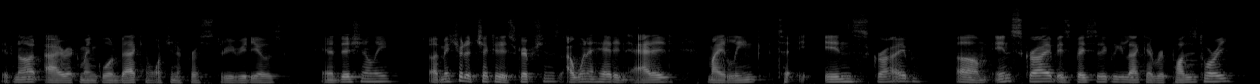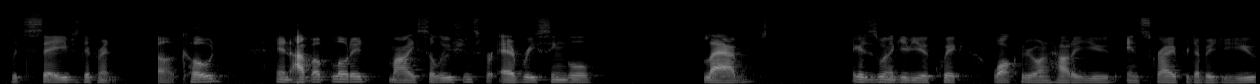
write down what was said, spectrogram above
If not, I recommend going back and watching the first three videos. And additionally, uh, make sure to check the descriptions. I went ahead and added my link to Inscribe. Um, Inscribe is basically like a repository which saves different uh, code. And I've uploaded my solutions for every single lab. I just want to give you a quick walkthrough on how to use Inscribe for WGU.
